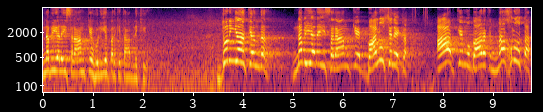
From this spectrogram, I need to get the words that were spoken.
नबी सलाम के हुलिये पर किताब लिखी हो। दुनिया के अंदर नबी सलाम के बालों से लेकर आपके मुबारक नखनों तक,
